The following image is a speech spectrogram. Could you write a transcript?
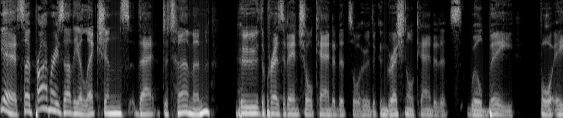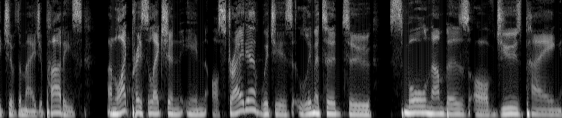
Yeah, so primaries are the elections that determine who the presidential candidates or who the congressional candidates will be for each of the major parties. Unlike pre selection in Australia, which is limited to small numbers of dues paying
